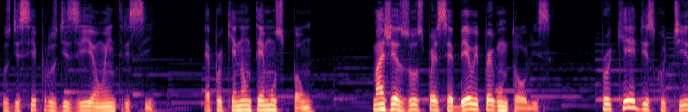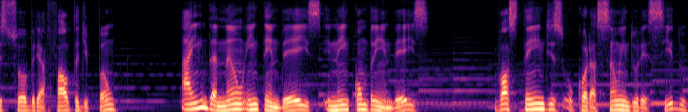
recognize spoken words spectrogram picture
Os discípulos diziam entre si: É porque não temos pão. Mas Jesus percebeu e perguntou-lhes: Por que discutis sobre a falta de pão? Ainda não entendeis e nem compreendeis? Vós tendes o coração endurecido?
